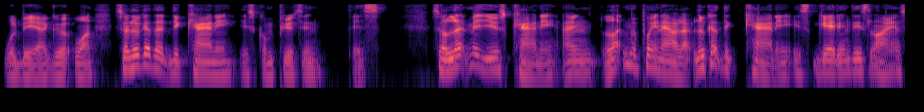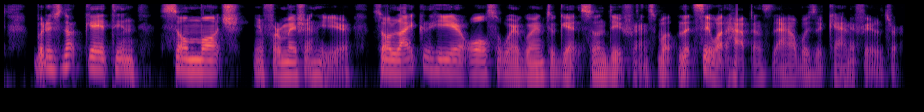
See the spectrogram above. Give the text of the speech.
will be a good one. So look at that the Canny is computing this. So let me use Canny and let me point out that look at the Canny is getting these lines, but it's not getting so much information here. So like here also we're going to get some difference. But let's see what happens now with the Canny filter.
